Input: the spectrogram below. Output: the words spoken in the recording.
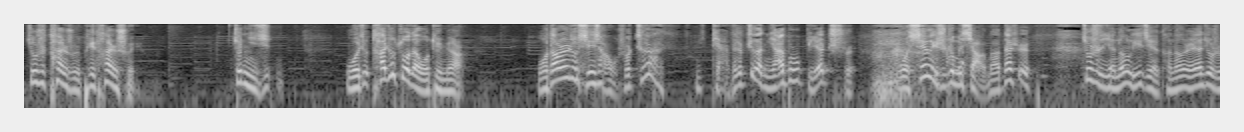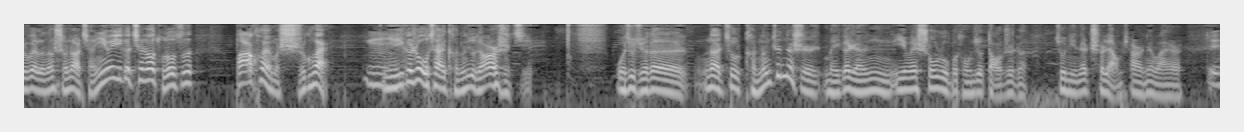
就是碳水配碳水，就你，我就他就坐在我对面，我当时就心想，我说这你点这个这你还不如别吃，我心里是这么想的，但是就是也能理解，可能人家就是为了能省点钱，因为一个青椒土豆丝八块嘛十块，嗯，你一个肉菜可能就得二十几。我就觉得，那就可能真的是每个人因为收入不同，就导致的，就你那吃两片儿那玩意儿，对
